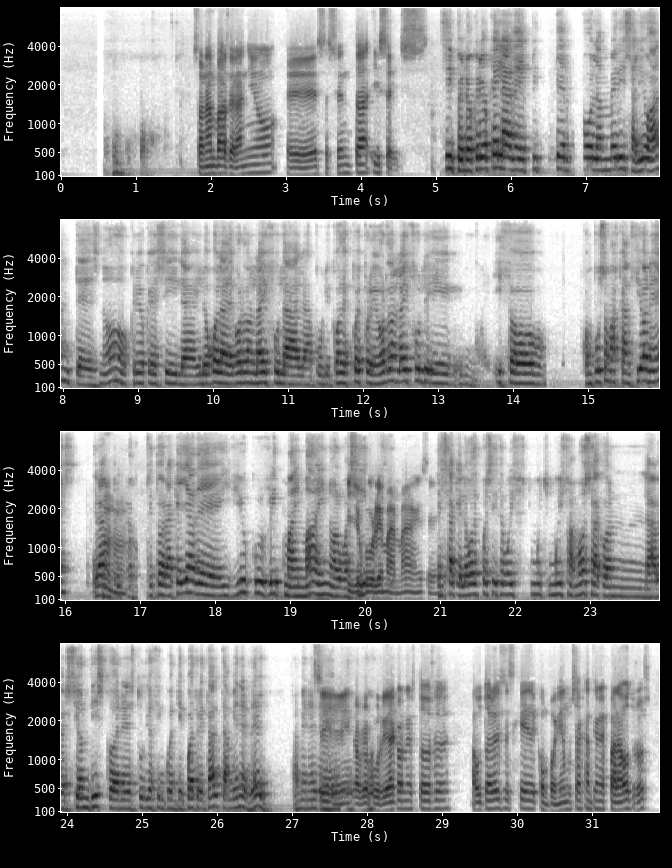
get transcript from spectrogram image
Son ambas del año 66. Eh, sí, pero creo que la de Peter Paul and Mary salió antes, ¿no? Creo que sí. y luego la de Gordon Lightfoot la, publicó después, porque Gordon Lightfoot eh, hizo, compuso más canciones. Era un compositor. Aquella de If You Could Read My Mind o algo así. You read my mind, sí. Esa que luego después se hizo muy, muy, muy, famosa con la versión disco en el estudio 54 y tal, también es de él. También es sí, lo que ocurría con estos autores es que componían muchas canciones para otros,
